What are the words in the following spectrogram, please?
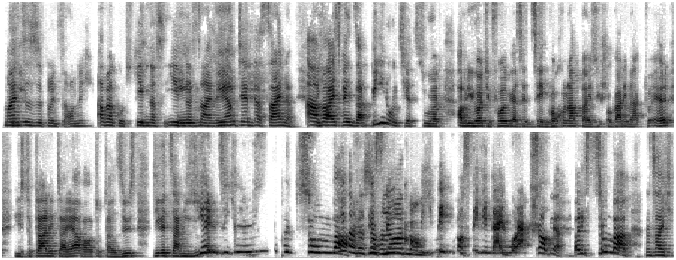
Meins ich, ist es übrigens auch nicht. Aber gut, jedem das, jedem das Eben, seine, ja. Jedem das seine. ich Aber weiß, wenn Sabine uns jetzt zuhört, aber die hört die Folge erst in zehn Wochen ab, da ist sie schon gar nicht mehr aktuell. Die ist total hinterher, aber auch total süß. Die wird sagen, Jens, ich liebe Zumba. Ja, das ist Deswegen komme ich mittwochs nicht in deinen Workshop, Ja. weil ich Zumba habe. Dann sage ich,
